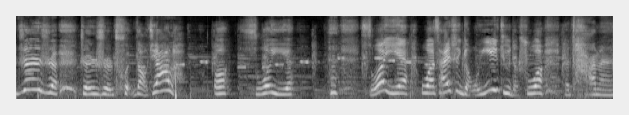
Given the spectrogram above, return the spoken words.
真是真是蠢到家了。哦，所以。哼，所以我才是有依据的说，他们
